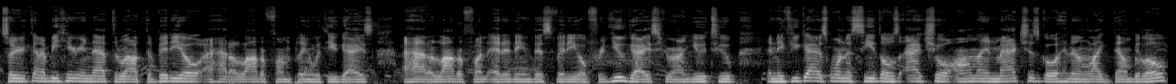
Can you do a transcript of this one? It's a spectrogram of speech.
So you're going to be hearing that throughout the video. I had a lot of fun playing with you guys. I had a lot of fun editing this video for you guys here on YouTube. And if you guys want to see those actual online matches, go ahead and like down below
